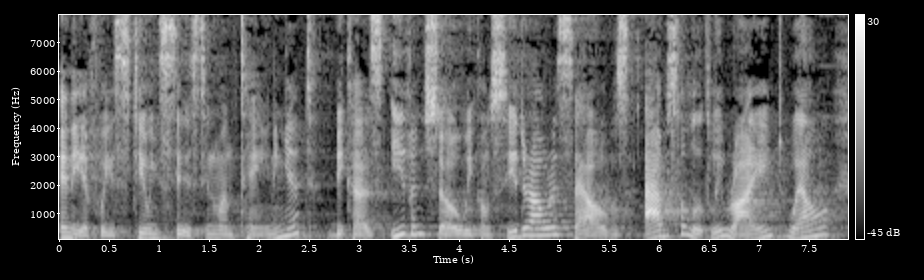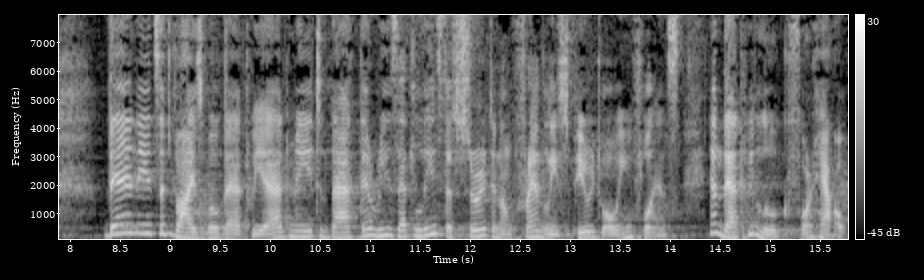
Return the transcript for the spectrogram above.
and if we still insist in maintaining it, because even so we consider ourselves absolutely right, well, then it's advisable that we admit that there is at least a certain unfriendly spiritual influence and that we look for help,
